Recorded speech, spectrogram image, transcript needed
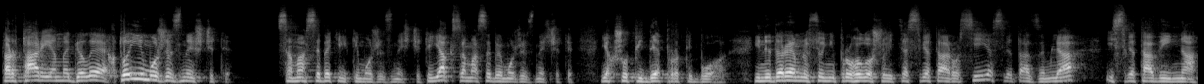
Тартарія Мегеле. Хто її може знищити? Сама себе тільки може знищити. Як сама себе може знищити, якщо піде проти Бога? І недаремно сьогодні проголошується свята Росія, свята Земля і свята війна.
